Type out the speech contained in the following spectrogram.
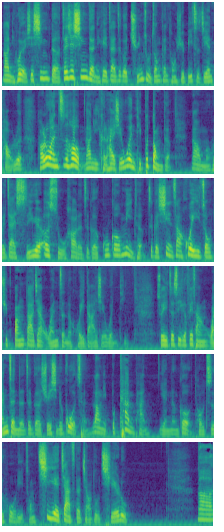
那你会有一些心得，这些心得你可以在这个群组中跟同学彼此之间讨论。讨论完之后，那你可能还有一些问题不懂的，那我们会在十一月二十五号的这个 Google Meet 这个线上会议中去帮大家完整的回答一些问题。所以这是一个非常完整的这个学习的过程，让你不看盘也能够投资获利，从企业价值的角度切入。那。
